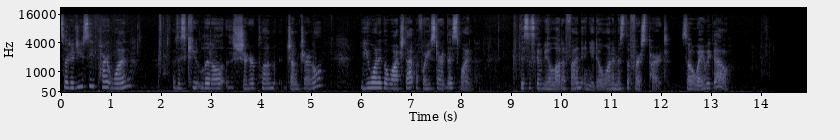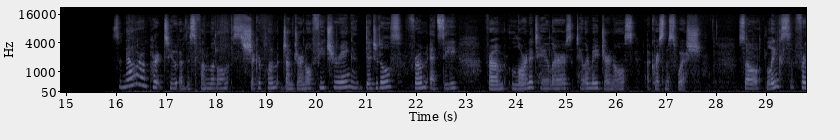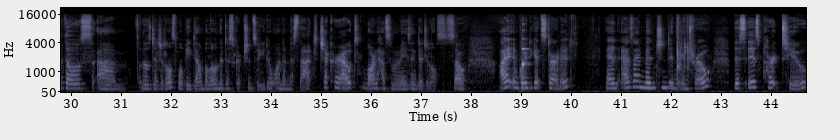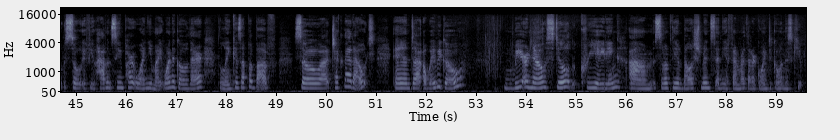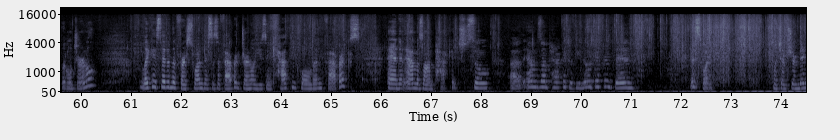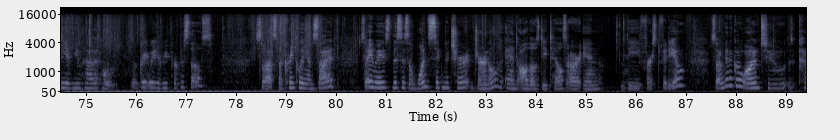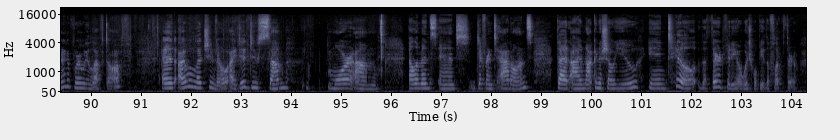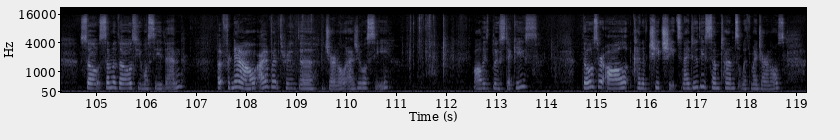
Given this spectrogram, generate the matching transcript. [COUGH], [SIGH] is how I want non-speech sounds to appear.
So did you see part one of this cute little sugar plum junk journal? You want to go watch that before you start this one. This is going to be a lot of fun and you don't want to miss the first part. So away we go. So now we're on part two of this fun little sugar plum junk journal featuring digitals from Etsy from Lorna Taylor's Taylor Made Journals, A Christmas Wish. So links for those um, those digitals will be down below in the description, so you don't want to miss that. Check her out. Lauren has some amazing digitals. So I am going to get started. And as I mentioned in the intro, this is part two. So if you haven't seen part one, you might want to go there. The link is up above. So uh, check that out. And uh, away we go. We are now still creating um, some of the embellishments and the ephemera that are going to go in this cute little journal. Like I said in the first one, this is a fabric journal using Kathy Holden fabrics and an Amazon package. So uh, the Amazon package would be no different than this one, which I'm sure many of you have at home. So a great way to repurpose those. So that's the crinkling inside. So anyways, this is a one signature journal and all those details are in the first video. So I'm going to go on to kind of where we left off and I will let you know I did do some more um, elements and different add-ons that I'm not going to show you until the third video which will be the flip through. So some of those you will see then. But for now, I went through the journal, as you will see. All these blue stickies. Those are all kind of cheat sheets, and I do these sometimes with my journals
